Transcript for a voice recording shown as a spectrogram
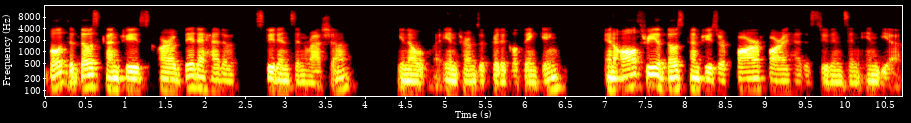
Both of those countries are a bit ahead of students in Russia, you know, in terms of critical thinking. And all three of those countries are far, far ahead of students in India.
